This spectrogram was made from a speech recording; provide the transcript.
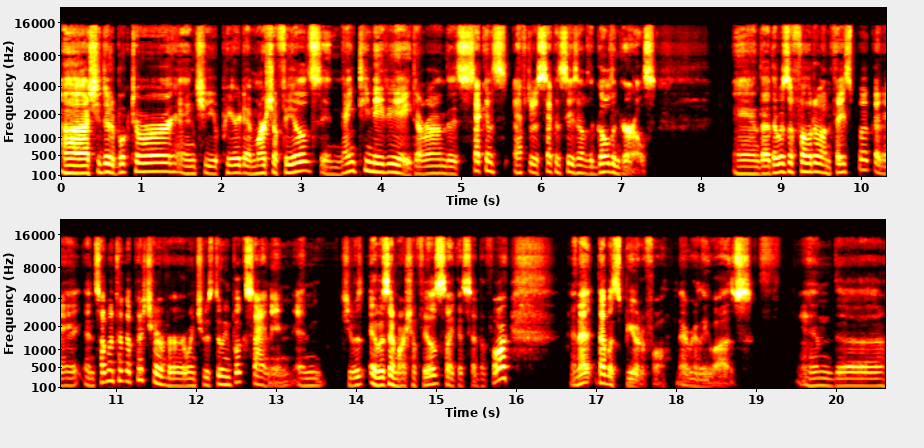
Uh, she did a book tour and she appeared at Marshall Fields in 1988, around the second after the second season of The Golden Girls. And uh, there was a photo on Facebook, and it, and someone took a picture of her when she was doing book signing, and she was it was at Marshall Fields, like I said before, and that that was beautiful. That really was. And uh,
